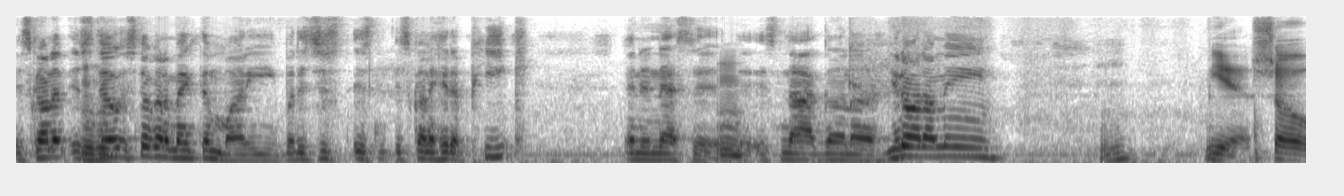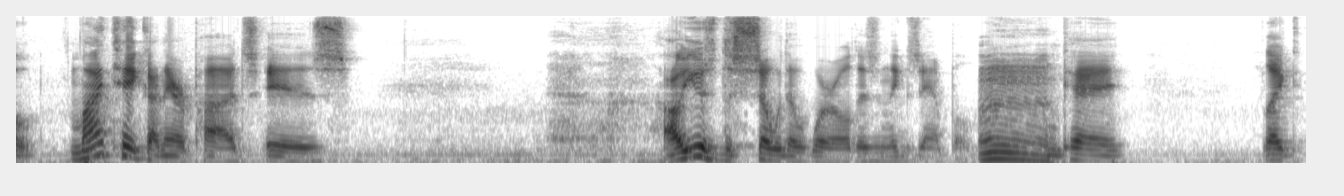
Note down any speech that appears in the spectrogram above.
It's gonna it's still mm-hmm. it's still gonna make them money, but it's just it's, it's gonna hit a peak, and then that's it. Mm. It's not gonna you know what I mean? Mm-hmm. Yeah, so my take on AirPods is I'll use the soda world as an example. Mm. Okay. Like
